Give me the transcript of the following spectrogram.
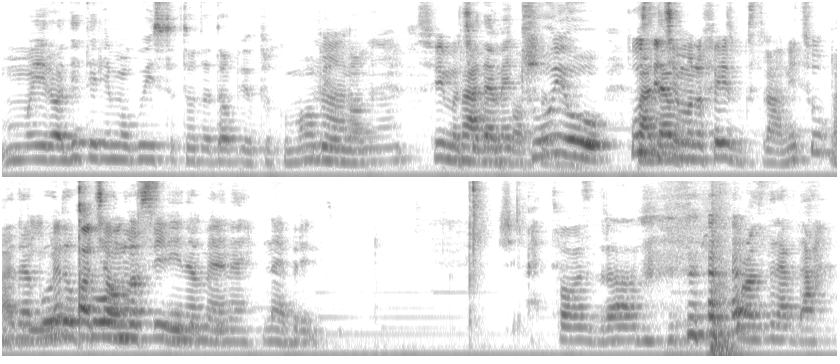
moji roditelji mogu isto to da dobiju preko mobilnog. Naravno. Svima Pa ćemo da me pošaljemo. čuju, pa Pustit da, ćemo na Facebook stranicu, pa da budu pa će onda ponosni svi na mene. Ne brini. Pozdrav. Pozdrav, da.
